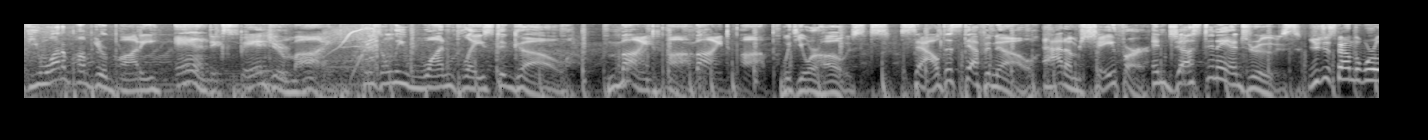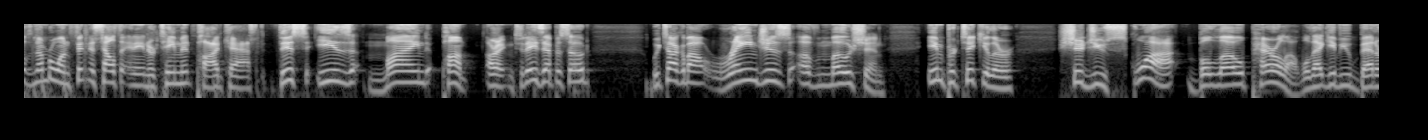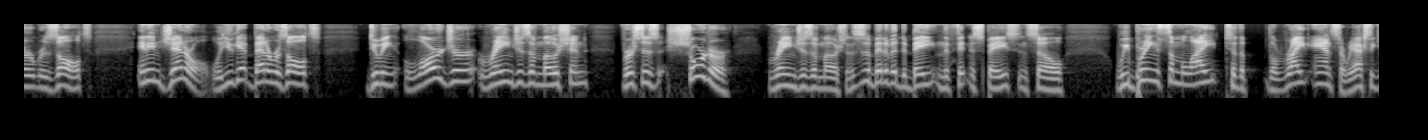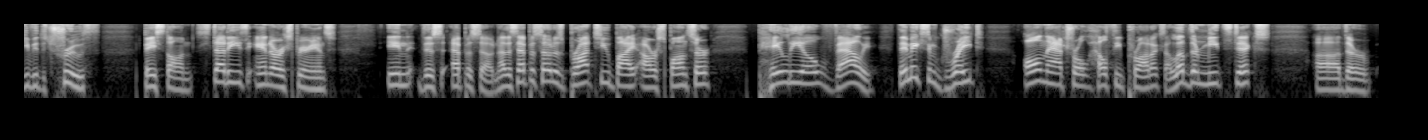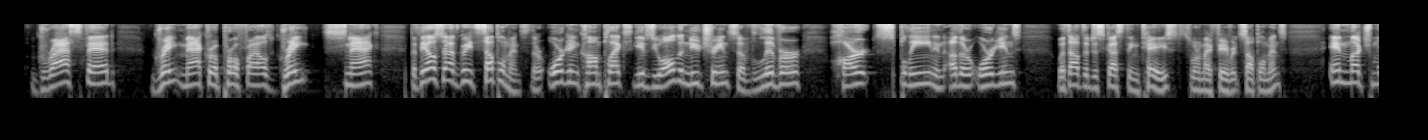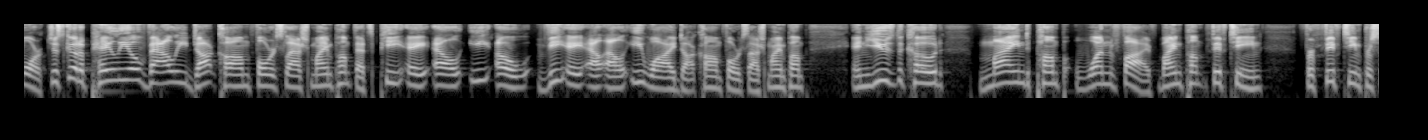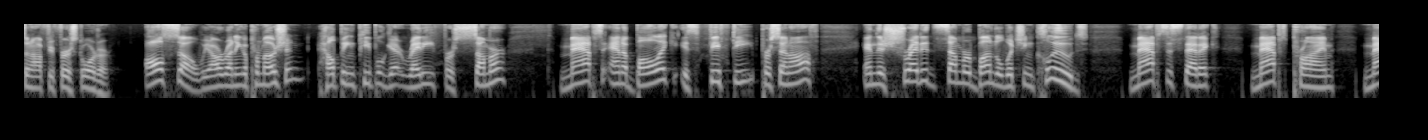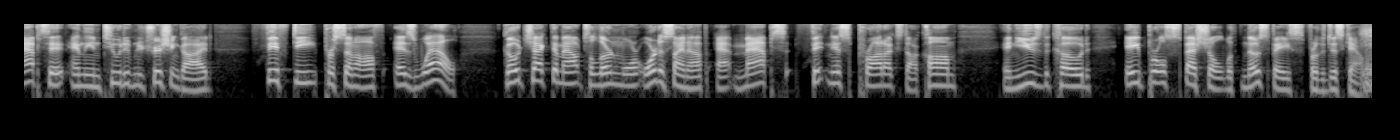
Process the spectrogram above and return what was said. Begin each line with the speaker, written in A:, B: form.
A: If you want to pump your body and expand your mind, there's only one place to go Mind Pump. Mind Pump with your hosts, Sal DiStefano, Adam Schafer, and Justin Andrews.
B: You just found the world's number one fitness, health, and entertainment podcast. This is Mind Pump. All right, in today's episode, we talk about ranges of motion. In particular, should you squat below parallel? Will that give you better results? And in general, will you get better results doing larger ranges of motion versus shorter ranges of motion? This is a bit of a debate in the fitness space. And so we bring some light to the, the right answer. We actually give you the truth based on studies and our experience in this episode. Now, this episode is brought to you by our sponsor, Paleo Valley. They make some great, all natural, healthy products. I love their meat sticks. Uh, they're grass fed, great macro profiles, great snack, but they also have great supplements. Their organ complex gives you all the nutrients of liver, heart, spleen, and other organs without the disgusting taste. It's one of my favorite supplements, and much more. Just go to paleovalley.com forward slash mind pump. That's P A L E O V A L L E Y dot com forward slash mind pump, and use the code mind pump 15, mind pump 15 for 15% off your first order. Also, we are running a promotion helping people get ready for summer. MAPS Anabolic is 50% off, and the Shredded Summer Bundle, which includes MAPS Aesthetic, MAPS Prime, MAPS HIIT, and the Intuitive Nutrition Guide, 50% off as well. Go check them out to learn more or to sign up at mapsfitnessproducts.com and use the code April Special with no space for the discount.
